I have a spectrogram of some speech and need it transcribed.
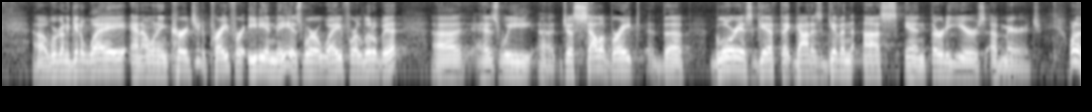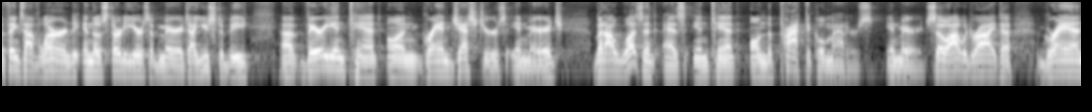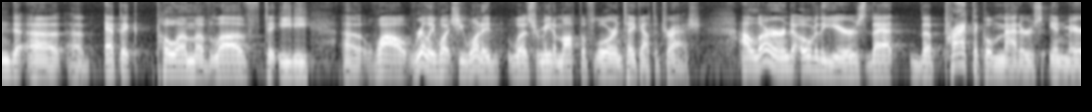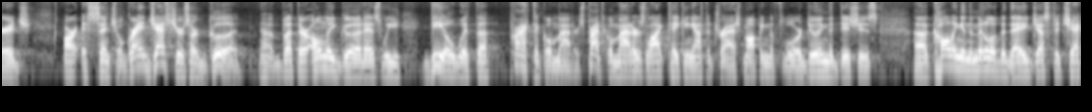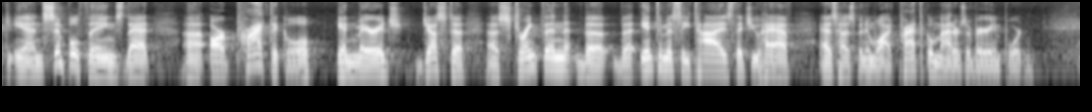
Uh, we're going to get away, and I want to encourage you to pray for Edie and me as we're away for a little bit, uh, as we uh, just celebrate the glorious gift that God has given us in 30 years of marriage. One of the things I've learned in those 30 years of marriage, I used to be uh, very intent on grand gestures in marriage but I wasn't as intent on the practical matters in marriage. So I would write a grand, uh, uh, epic poem of love to Edie, uh, while really what she wanted was for me to mop the floor and take out the trash. I learned over the years that the practical matters in marriage are essential. Grand gestures are good, uh, but they're only good as we deal with the practical matters. Practical matters like taking out the trash, mopping the floor, doing the dishes, uh, calling in the middle of the day just to check in. Simple things that uh, are practical in marriage just to uh, strengthen the, the intimacy ties that you have as husband and wife. Practical matters are very important.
